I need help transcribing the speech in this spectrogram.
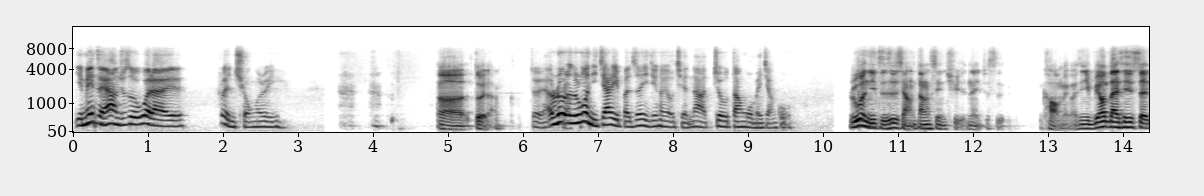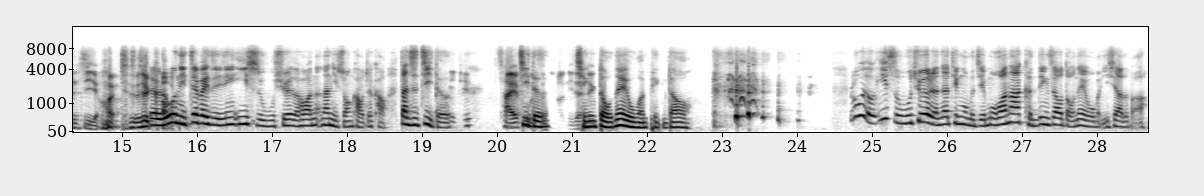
也没怎样，就是未来会很穷而已。呃，对了，对啊，如果如果你家里本身已经很有钱，那就当我没讲过。如果你只是想当兴趣的，那就是考没关系，你不用担心生计的话，就是对。如果你这辈子已经衣食无缺的话，那那你爽考就考，但是记得，记得，请抖内我们频道。如果有衣食无缺的人在听我们节目的话，那肯定是要抖内我们一下的吧。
